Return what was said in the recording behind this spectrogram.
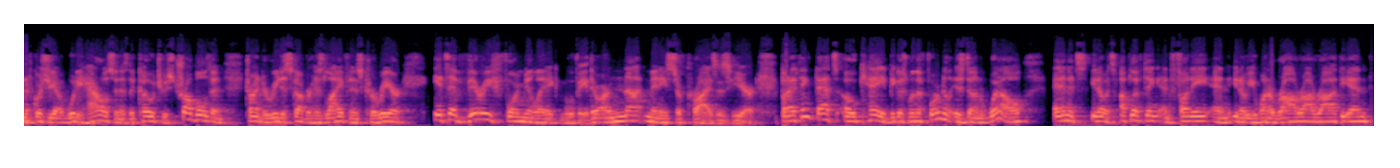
and of course, you got Woody Harrelson as the coach who's troubled and trying to rediscover his life and his career. It's a very formulaic movie. There are not many surprises here, but I think that's okay because when the formula is done well, and it's you know it's uplifting and funny and you know you want to rah rah rah at the end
